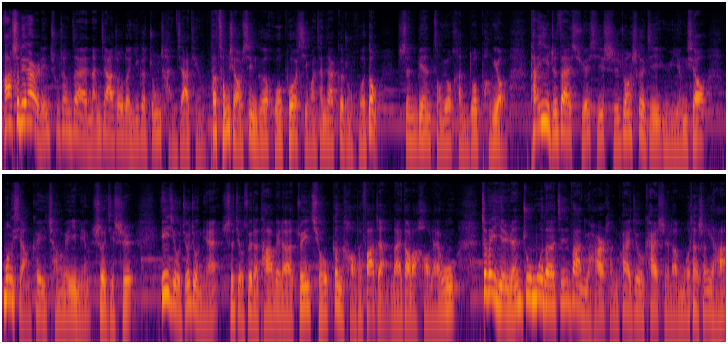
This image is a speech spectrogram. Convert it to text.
阿什利·埃尔林出生在南加州的一个中产家庭，他从小性格活泼，喜欢参加各种活动。身边总有很多朋友，他一直在学习时装设计与营销，梦想可以成为一名设计师。一九九九年，十九岁的他为了追求更好的发展，来到了好莱坞。这位引人注目的金发女孩很快就开始了模特生涯。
